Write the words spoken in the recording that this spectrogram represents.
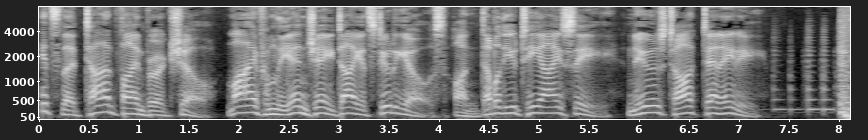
It's the Todd Feinberg Show, live from the NJ Diet Studios on WTIC News Talk 1080.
